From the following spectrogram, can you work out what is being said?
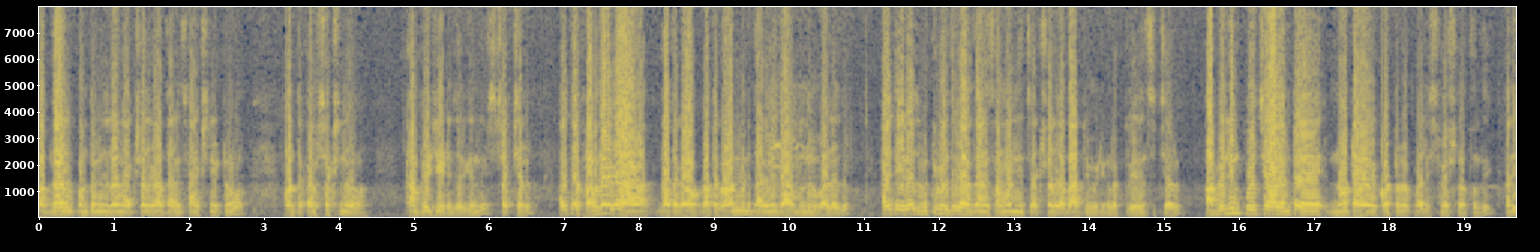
పద్నాలుగు పంతొమ్మిదిలోనే యాక్చువల్గా దాని శాంక్షన్ ఇవ్వటం కొంత కన్స్ట్రక్షన్ కంప్లీట్ చేయడం జరిగింది స్ట్రక్చర్. అయితే ఫర్దర్గా గత గత గవర్నమెంట్ దాని మీద ముందుకు పోలేదు. అయితే ఈ రోజు ముఖ్యమంత్రి గారు దానికి సంబంధించి యాక్చువల్గా అథారిటీ మీటింగ్లో క్లియరెన్స్ ఇచ్చారు. ఆ బిల్డింగ్ పూర్తి చేయాలంటే నూట అరవై కోట్ల రూపాయలు ఎస్టిమేషన్ అవుతుంది. అది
